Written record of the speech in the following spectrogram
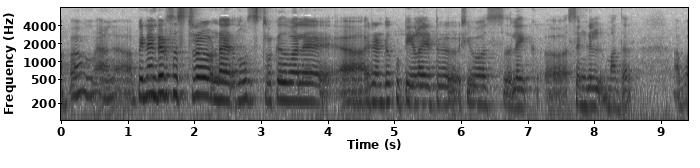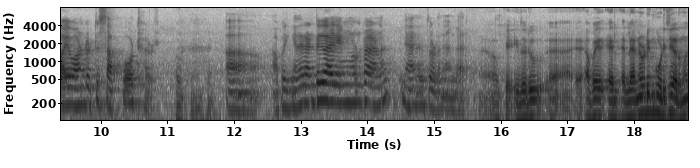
അപ്പം പിന്നെ എന്റെ ഒരു സിസ്റ്റർ ഉണ്ടായിരുന്നു. സിസ്റ്റർക്ക് ഇതുപോലെ രണ്ട് കുട്ടികളായിട്ട് she was like single mother അപ്പോൾ I wanted to support her അപ്പോൾ ഇങ്ങനെ രണ്ട് കാര്യം കൊണ്ടാണ് ഞാൻ തുടങ്ങാൻ കാരണം. ഓക്കെ ഇതൊരു അപ്പോൾ എല്ലാവരോടും കൂടി ചേർന്ന്?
